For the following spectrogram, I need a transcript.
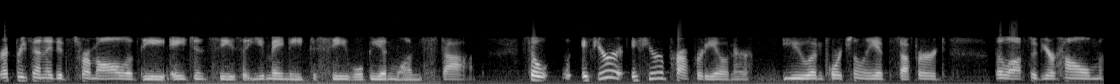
representatives from all of the agencies that you may need to see will be in one stop. So if you're if you're a property owner, you unfortunately have suffered the loss of your home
